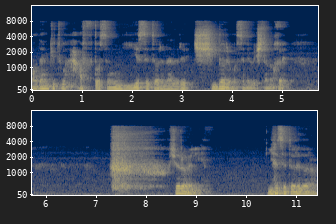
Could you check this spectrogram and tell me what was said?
آدم که تو هفت آسمون یه ستاره نداره چی داره واسه نوشتن آخه؟ چرا ولی یه ستاره دارم.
